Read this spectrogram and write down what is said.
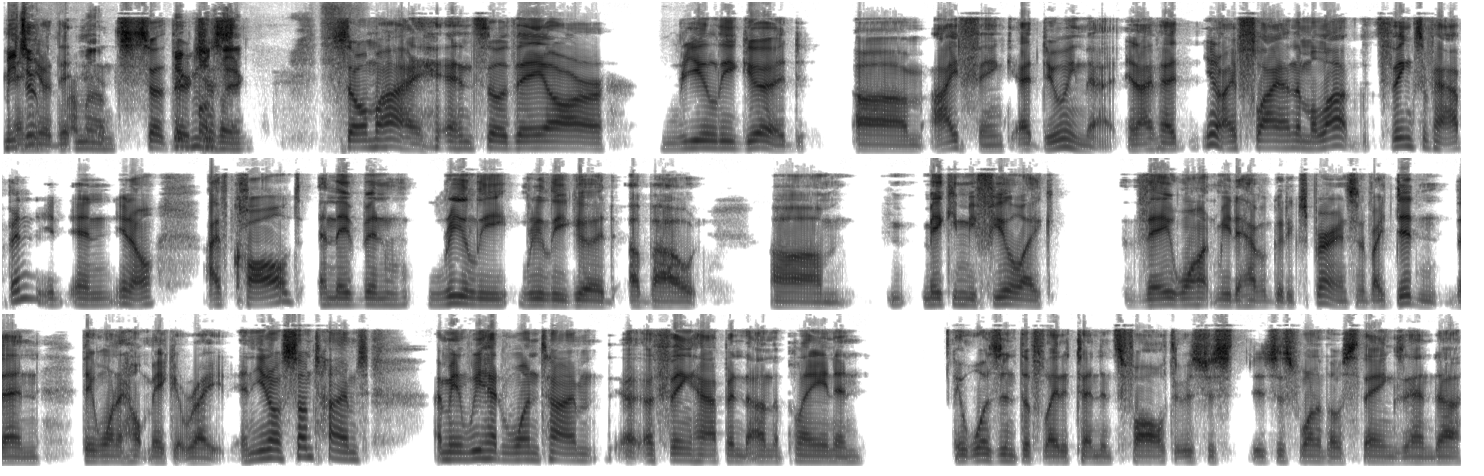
Me and, too. You know, they, I'm a and so they're just mosaic. so am I, and so they are really good. Um, I think at doing that, and I've had you know I fly on them a lot. Things have happened, and- and you know I've called, and they've been really really good about um, making me feel like they want me to have a good experience. And if I didn't, then they want to help make it right. And you know sometimes, I mean, we had one time a, a thing happened on the plane, and it wasn't the flight attendant's fault. It was just it's just one of those things, and uh,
